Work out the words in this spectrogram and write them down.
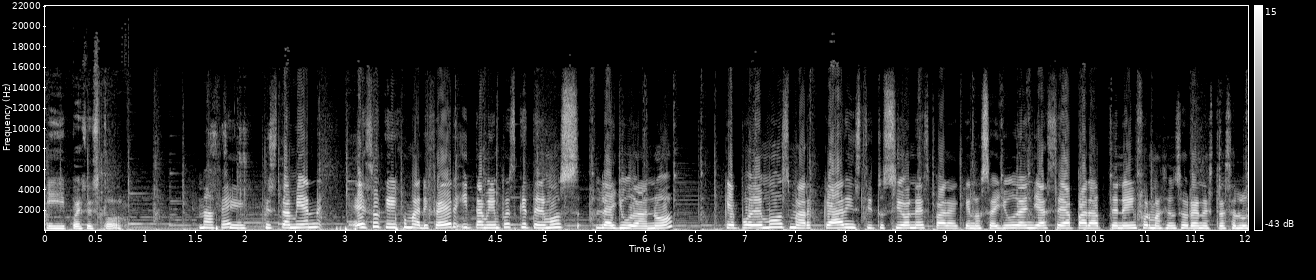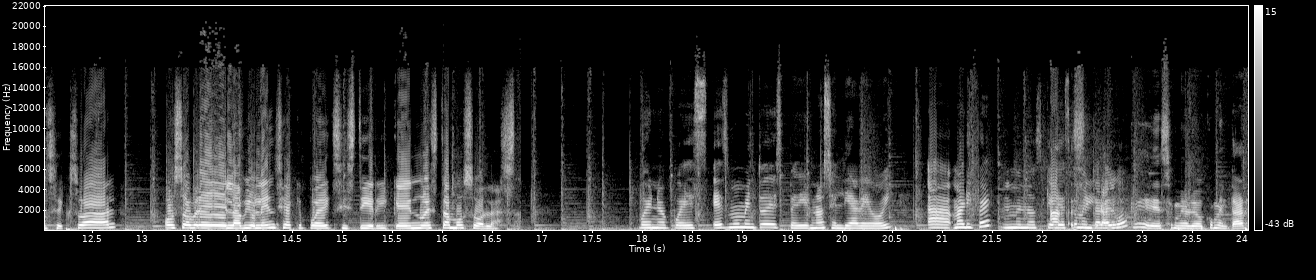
y pues es todo. Sí, pues también eso que dijo Marifer y también pues que tenemos la ayuda, ¿no? Que podemos marcar instituciones para que nos ayuden, ya sea para obtener información sobre nuestra salud sexual o sobre la violencia que puede existir y que no estamos solas. Bueno, pues es momento de despedirnos el día de hoy. Ah, Marife, ¿nos querías ah, comentar algo? Que se me olvidó comentar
